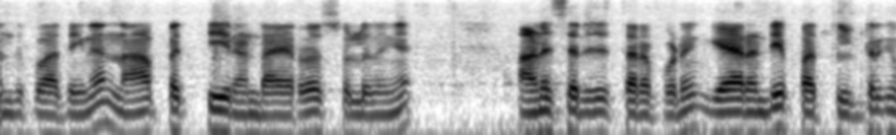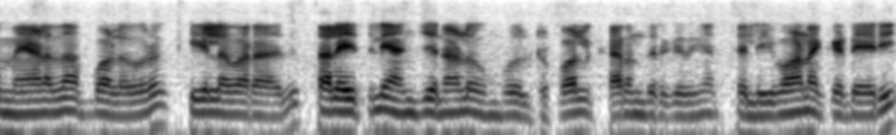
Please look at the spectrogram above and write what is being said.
வந்து பார்த்திங்கன்னா நாற்பத்தி ரெண்டாயிரரூவா சொல்லுதுங்க. அனுசரித்து தரப்படும். கேரண்டி பத்து லிட்டருக்கு மேலே தான் பால் வரும். கீழே வராது. தலையத்துலேயும் அஞ்சு நாள் ஒம்பது லிட்டர் பால் கறந்துருக்குதுங்க. தெளிவான கிடேரி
